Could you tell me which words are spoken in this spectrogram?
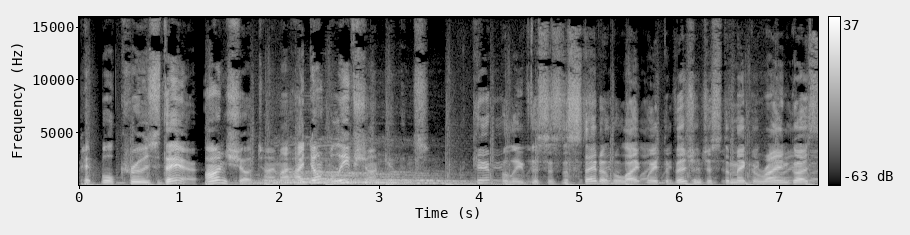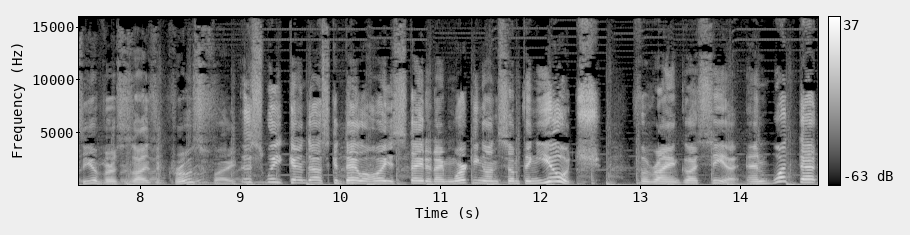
Pitbull Cruz there on Showtime. I, I don't believe Sean Gibbons. I can't believe this is the state of the lightweight division just to make a Ryan Garcia versus Isaac Cruz fight. This weekend, Oscar De La Hoya stated, I'm working on something huge for Ryan Garcia. And what that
